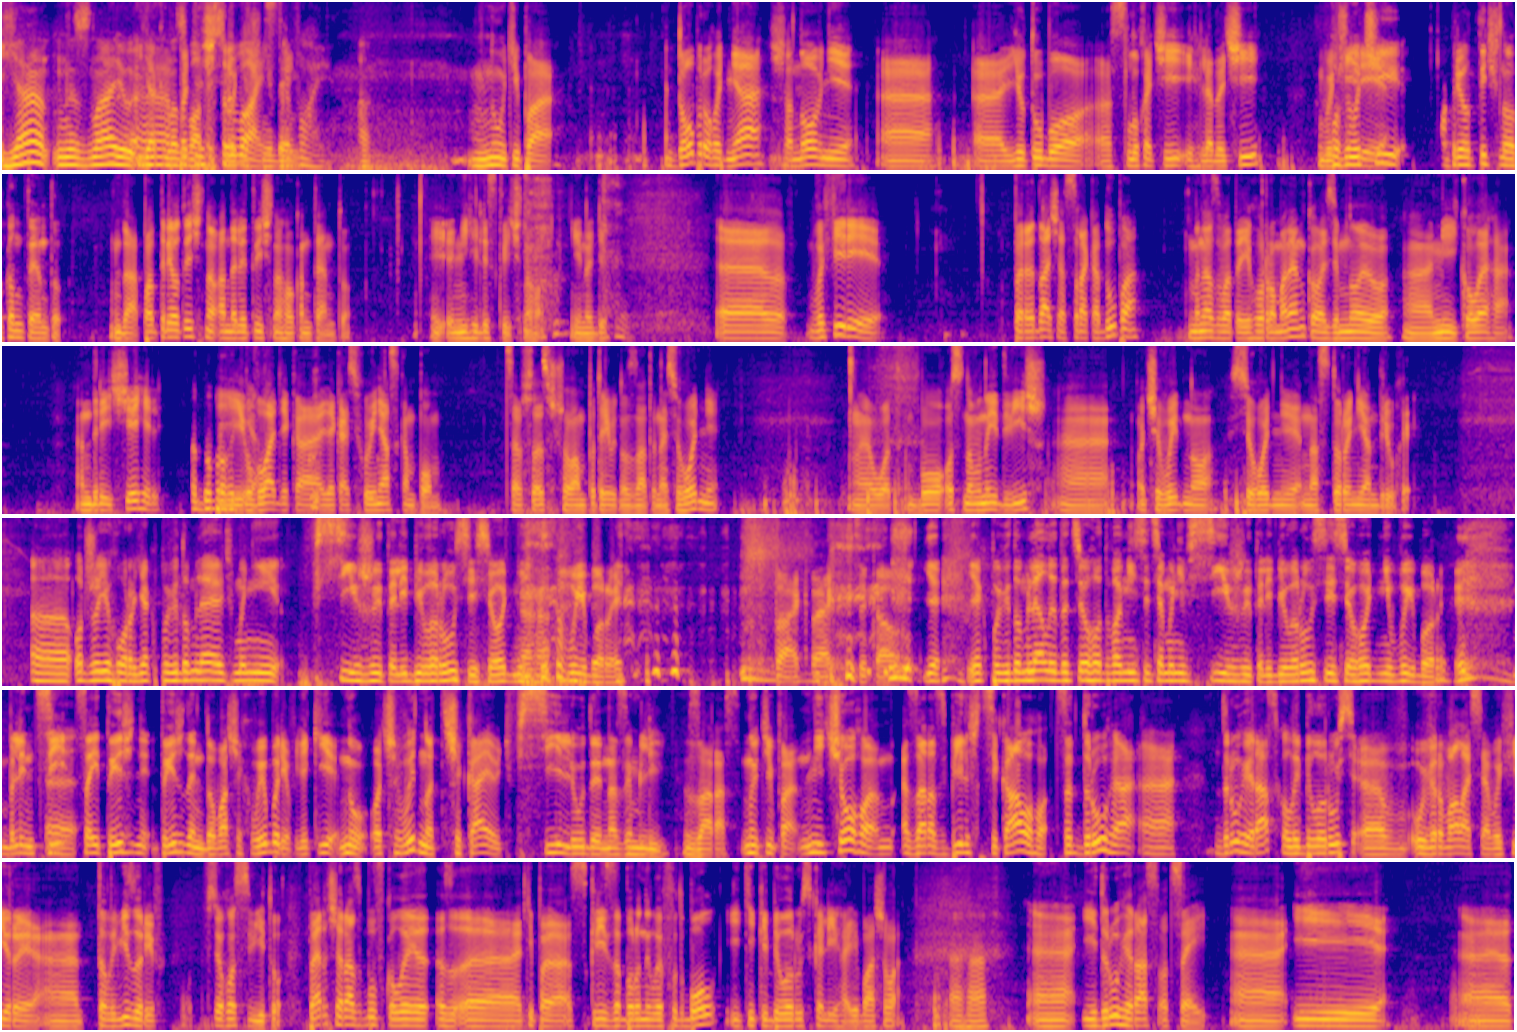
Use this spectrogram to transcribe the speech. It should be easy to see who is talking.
Speaker 1: Я не знаю, як
Speaker 2: Е,
Speaker 1: назвати сьогоднішній день. А.
Speaker 2: Ну, типа, доброго дня, шановні е, е, Ютубо е, слухачі і глядачі. В ефірі
Speaker 1: Поживачі патріотичного контенту.
Speaker 2: да, патріотично-аналітичного контенту. І, нігілістичного іноді. Е, в ефірі передача Срака Дупа. Мене звати Єгор Романенко. Зі мною е, мій колега Андрій Щегіль.
Speaker 1: Доброго
Speaker 2: і
Speaker 1: дня.
Speaker 2: у Владіка якась хуйня з компом. Це все, що вам потрібно знати на сьогодні. Е, От, бо основний двіж, е, очевидно, сьогодні на стороні Андрюхи.
Speaker 1: Е, отже, Єгор, як повідомляють мені всі жителі Білорусі, сьогодні вибори.
Speaker 2: Так, так, цікаво.
Speaker 1: Як повідомляли до цього два місяці мені всі жителі Білорусі, сьогодні вибори.
Speaker 2: Блін, ці,
Speaker 1: Е.
Speaker 2: цей тиждень, тиждень до ваших виборів, які, ну, очевидно, чекають всі люди на землі зараз. Ну, типа, нічого зараз більш цікавого. Це друга. Е, Другий раз, коли Білорусь е, увірвалася в ефіри е, телевізорів всього світу. Перший раз був, коли е, типа, скрізь заборонили футбол, і тільки білоруська ліга їбашила.
Speaker 1: Ага.
Speaker 2: Е, і другий раз оцей. Е, і е,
